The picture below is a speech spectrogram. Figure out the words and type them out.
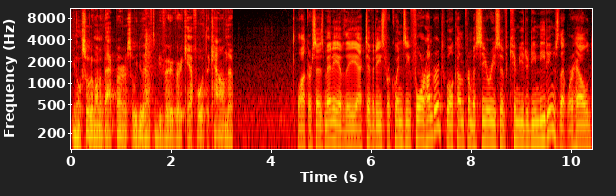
you know, sort of on a back burner. So we do have to be very, very careful with the calendar. Walker says many of the activities for Quincy 400 will come from a series of community meetings that were held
